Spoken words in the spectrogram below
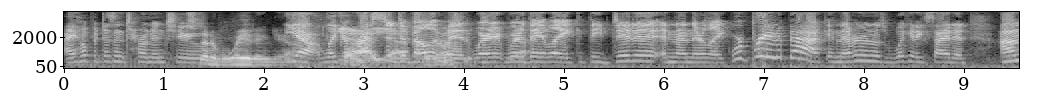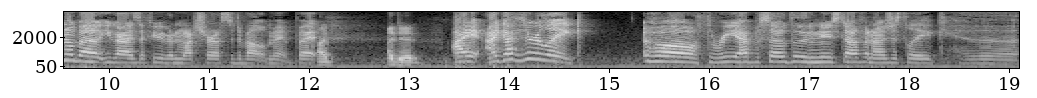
I hope it doesn't turn into Instead of waiting, yeah. yeah, like Yeah, Arrested yeah. Development, Arrested- where where yeah. they like they did it and then they're like, we're bringing it back, and everyone was wicked excited. I don't know about you guys if you even watched Arrested Development, but I- I did. I I got through like oh three episodes of the new stuff, and I was just like, Ugh,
